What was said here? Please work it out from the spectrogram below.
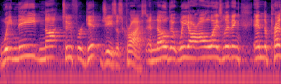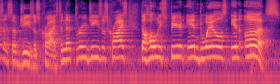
we need not to forget Jesus Christ and know that we are always living in the presence of Jesus Christ and that through Jesus Christ, the Holy Spirit indwells in us.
